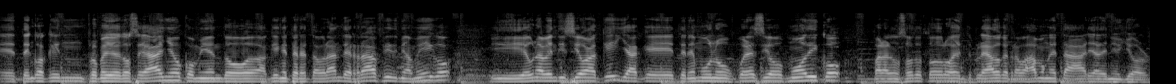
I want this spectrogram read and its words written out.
Eh, tengo aquí un promedio de 12 años comiendo aquí en este restaurante, Rafi, mi amigo, y es una bendición aquí ya que tenemos unos precios módicos para nosotros todos los empleados que trabajamos en esta área de New York.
